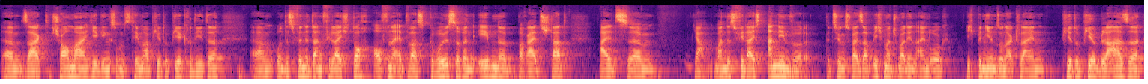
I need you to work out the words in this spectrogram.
ähm, sagt, schau mal, hier ging es ums Thema Peer-to-Peer-Kredite ähm, und es findet dann vielleicht doch auf einer etwas größeren Ebene bereits statt, als ähm, ja, man das vielleicht annehmen würde. Beziehungsweise habe ich manchmal den Eindruck, ich bin hier in so einer kleinen Peer-to-Peer-Blase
